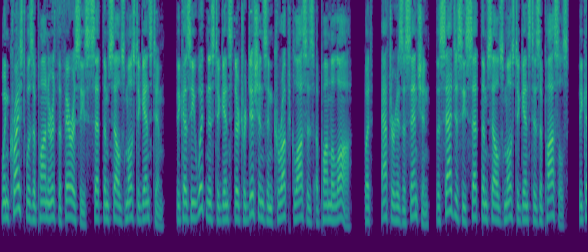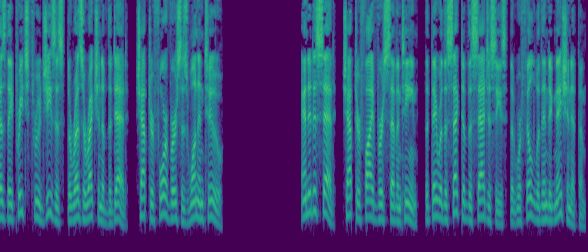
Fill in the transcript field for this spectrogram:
When Christ was upon earth, the Pharisees set themselves most against him, because he witnessed against their traditions and corrupt glosses upon the law. But, after his ascension, the Sadducees set themselves most against his apostles, because they preached through Jesus the resurrection of the dead. Chapter 4, verses 1 and 2. And it is said, chapter 5 verse 17, that they were the sect of the Sadducees that were filled with indignation at them,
